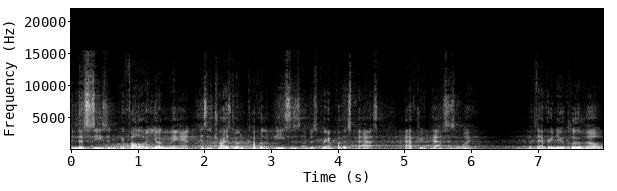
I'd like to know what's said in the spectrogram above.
In this season, we follow a young man as he tries to uncover the pieces of his grandfather's past after he passes away. With every new clue, though,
